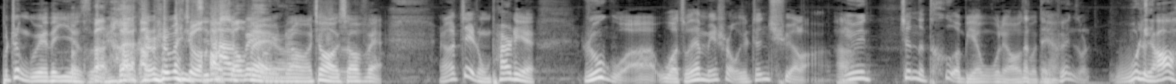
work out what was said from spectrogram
不正规的意思，然后可能是问你其他的费用，就好消费你知道吗？就好消费。然后这种 party，如果我昨天没事儿，我就真去了，啊因为真的特别无聊。昨天无聊，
